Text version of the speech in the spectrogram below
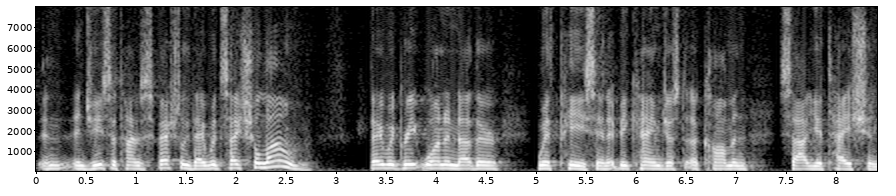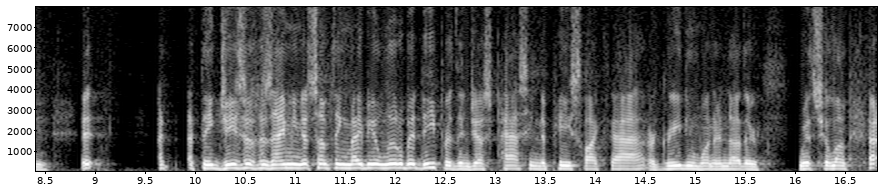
in, in Jesus' times especially, they would say shalom. They would greet one another with peace, and it became just a common salutation. I, I, think Jesus was aiming at something maybe a little bit deeper than just passing the peace like that or greeting one another with shalom. Uh,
